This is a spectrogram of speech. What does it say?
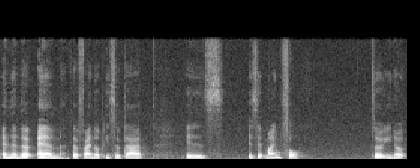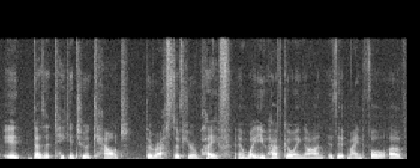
And then the M, the final piece of that is, is it mindful? So, you know, it does it take into account the rest of your life and what you have going on? Is it mindful of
